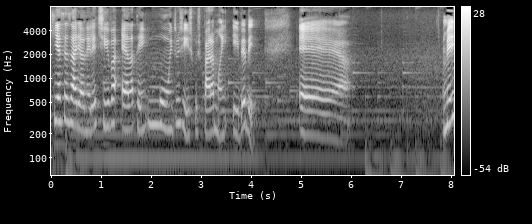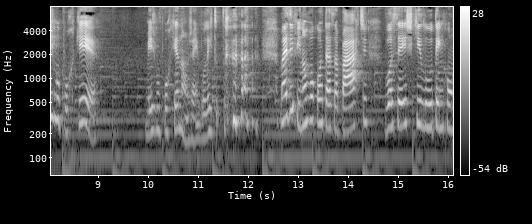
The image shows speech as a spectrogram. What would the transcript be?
Que a cesariana eletiva, ela tem muitos riscos para mãe e bebê. É... Mesmo porque Mesmo porque não, já embolei tudo. Mas enfim, não vou cortar essa parte. Vocês que lutem com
